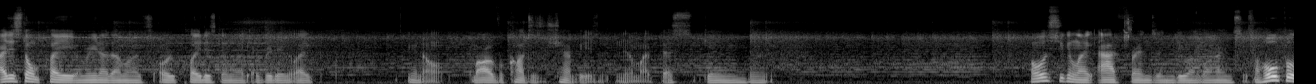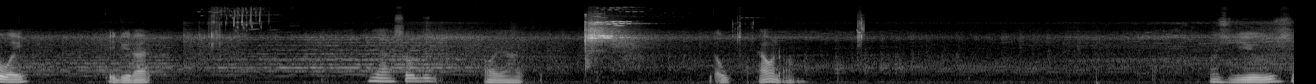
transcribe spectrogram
I just don't play arena that much or play this game like every day. Like you know, Marvel Contest Champions, you know, my best game, but. I you can like add friends and do alliances. So hopefully they do that. Yeah, so the oh yeah. Nope, hell no. Let's use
